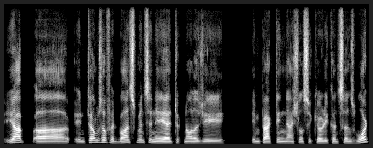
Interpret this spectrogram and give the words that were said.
yeah, uh, in terms of advancements in AI technology impacting national security concerns, what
